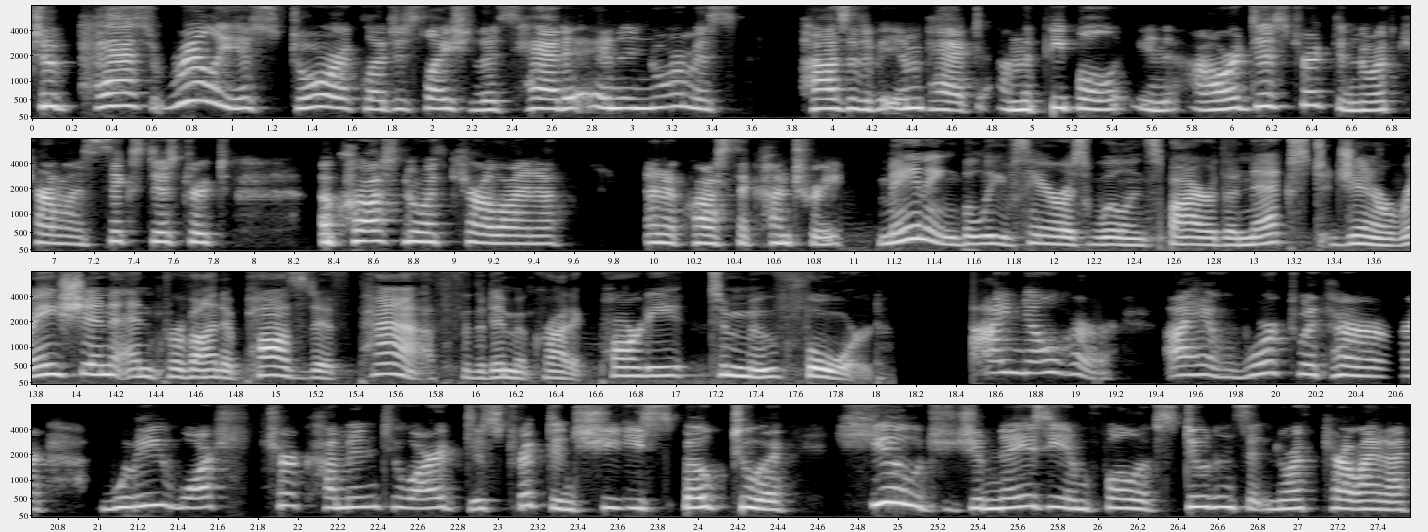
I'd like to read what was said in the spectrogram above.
to pass really historic legislation that's had an enormous positive impact on the people in our district, in North Carolina's 6th District, across North Carolina, and across the country. Manning believes Harris will inspire the next generation and provide a positive path for the Democratic Party to move forward. I know her. I have worked with her. We watched her come into our district and she spoke to a huge gymnasium full of students at North Carolina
